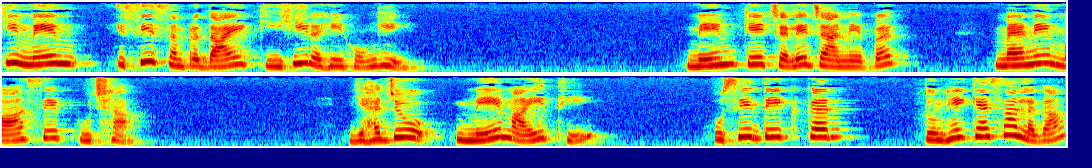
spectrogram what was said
कि मेम इसी संप्रदाय की ही रही होंगी। मेम के चले जाने पर मैंने माँ से पूछा, यह जो मेम आई थी, उसे देखकर तुम्हें कैसा लगा?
